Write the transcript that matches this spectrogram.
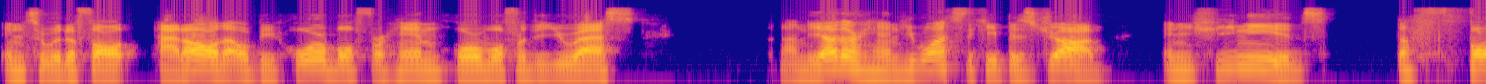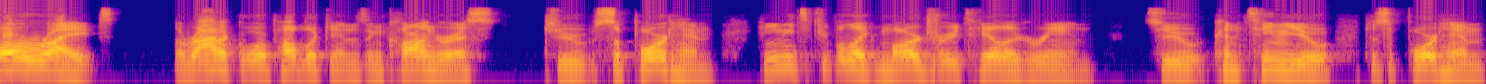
into a default at all. That would be horrible for him, horrible for the U.S. On the other hand, he wants to keep his job, and he needs the far right, the radical Republicans in Congress to support him. He needs people like Marjorie Taylor Greene to continue to support him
